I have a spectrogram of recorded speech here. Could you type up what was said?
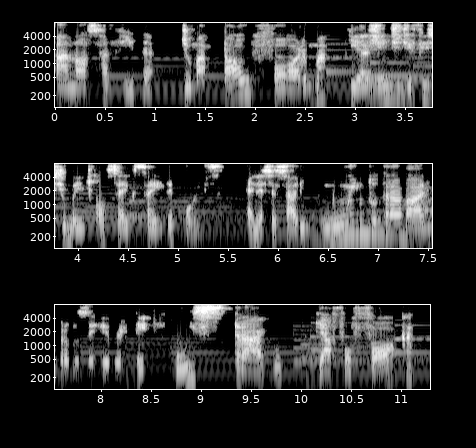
a nossa vida de uma tal forma que a gente dificilmente consegue sair depois. É necessário muito trabalho para você reverter o estrago que a fofoca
